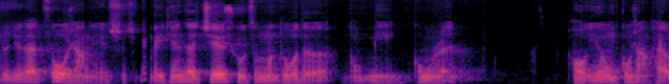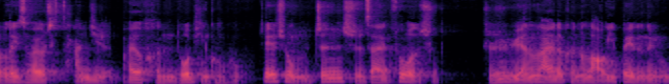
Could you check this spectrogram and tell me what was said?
实际在做这样的一些事情，每天在接触这么多的农民、工人，然后因为我们工厂还有类似还有残疾人，还有很多贫困户，这些是我们真实在做的事，只是原来的可能老一辈的那种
